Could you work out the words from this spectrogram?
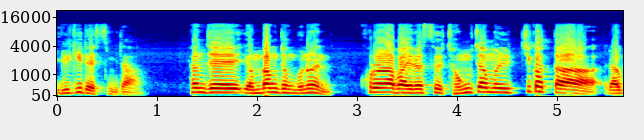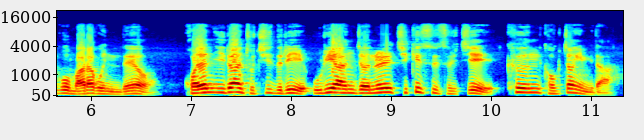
일기도 했습니다. 현재 연방정부는 코로나 바이러스 정점을 찍었다라고 말하고 있는데요. 과연 이러한 조치들이 우리 안전을 지킬 수 있을지 큰 걱정입니다.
